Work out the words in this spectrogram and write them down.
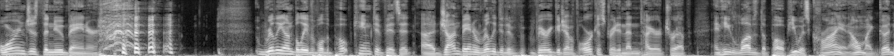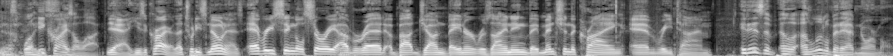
Orange is the new Boehner. really unbelievable. The Pope came to visit. Uh, John Boehner really did a very good job of orchestrating that entire trip, and he loves the Pope. He was crying. Oh my goodness! well, he cries a lot. Yeah, he's a crier. That's what he's known as. Every single story I've read about John Boehner resigning, they mention the crying every time. It is a, a, a little bit abnormal.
